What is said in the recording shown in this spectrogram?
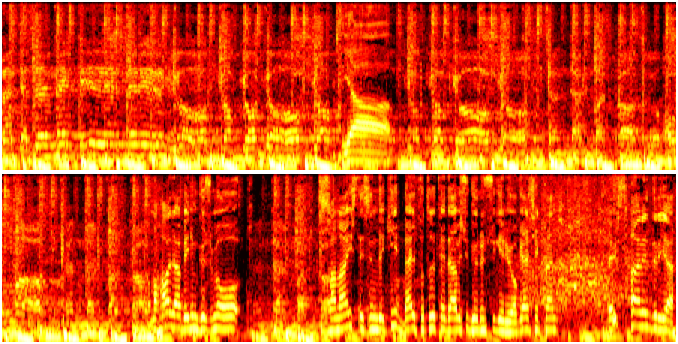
Bence sevmek isterim Ya. Ama hala benim gözüme o sanayi sitesindeki bel fıtığı tedavisi görüntüsü geliyor. Gerçekten efsanedir ya.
